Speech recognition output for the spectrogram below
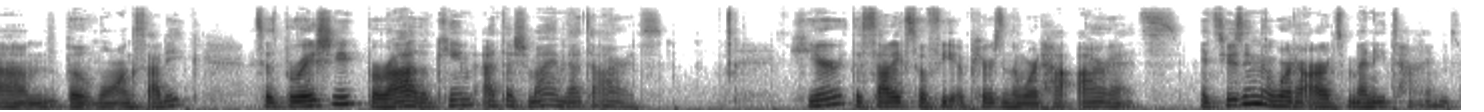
um, the long Sadik. It says, Bereshi bara Elokim et v'et haaretz. Here, the Sadik Sofi appears in the word haaretz. It's using the word haaretz many times.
